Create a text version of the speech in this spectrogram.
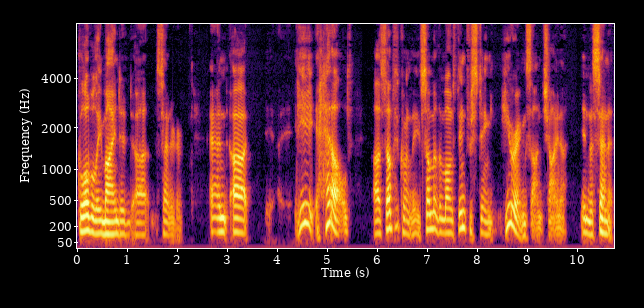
globally minded uh, senator, and uh, he held uh, subsequently some of the most interesting hearings on China in the Senate.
